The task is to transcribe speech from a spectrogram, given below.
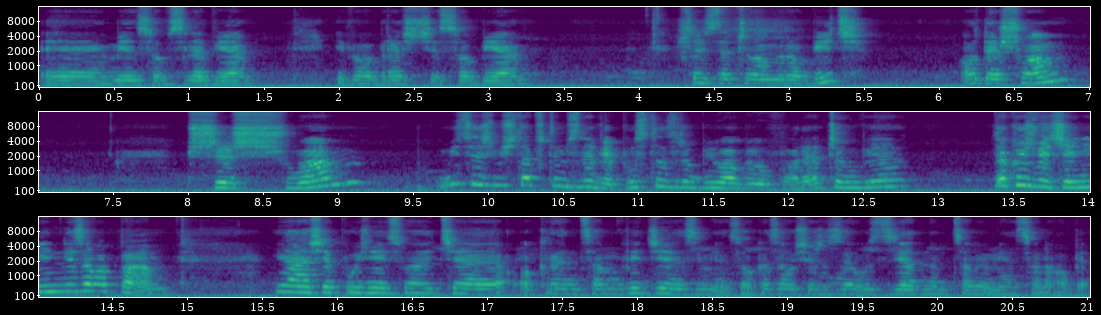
e, mięso w zlewie i wyobraźcie sobie, coś zaczęłam robić, odeszłam, przyszłam i coś mi się tak w tym zlewie pusto zrobiło, był woreczek, mówię, jakoś wiecie, nie, nie załapałam. Ja się później, słuchajcie, okręcam, mówię, gdzie jest mięso? Okazało się, że Zeus zjadł nam całe mięso na obiad.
